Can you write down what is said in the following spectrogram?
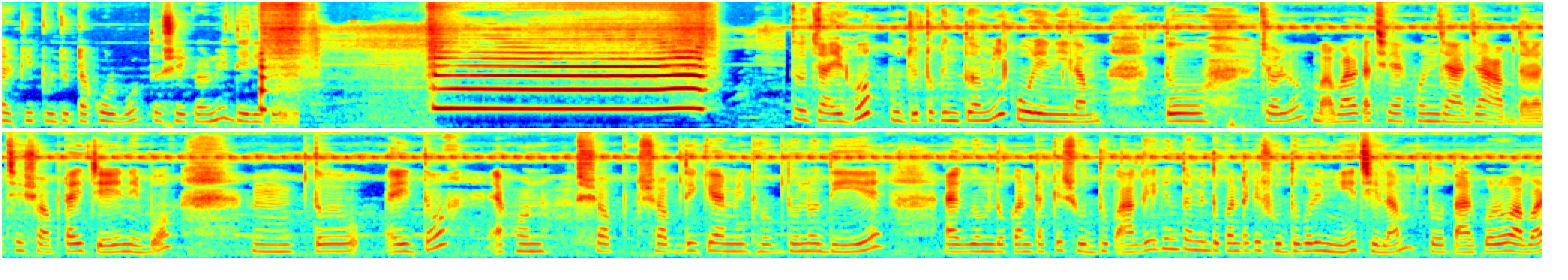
আর কি পুজোটা করব, তো সেই কারণেই দেরি করব। তো যাই হোক, পুজোটা কিন্তু আমি করে নিলাম। তো চলো, বাবার কাছে এখন যা যা আবদার আছে সবটাই চেয়ে নেব। তো এই তো, এখন সব সব দিকে আমি ধূপধুনো দিয়ে একদম দোকানটাকে শুদ্ধ, আগে কিন্তু আমি দোকানটাকে শুদ্ধ করে নিয়েছিলাম। তো তারপরেও আবার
